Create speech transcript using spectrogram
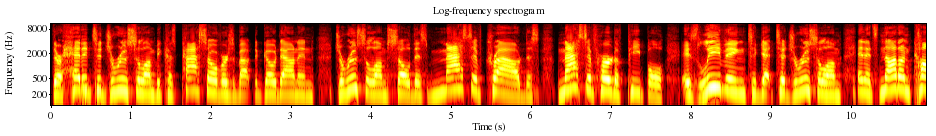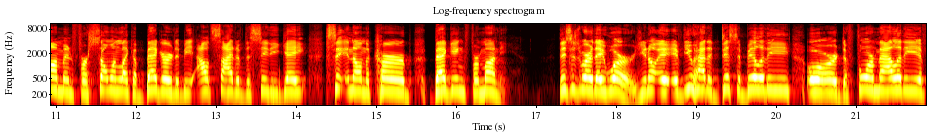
They're headed to Jerusalem because Passover is about to go down in Jerusalem. So this massive crowd, this massive herd of people is leaving to get to Jerusalem. And it's not uncommon for someone like a beggar to be outside of the city gate, sitting on the curb, begging for money. This is where they were. You know, if you had a disability or deformality, if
